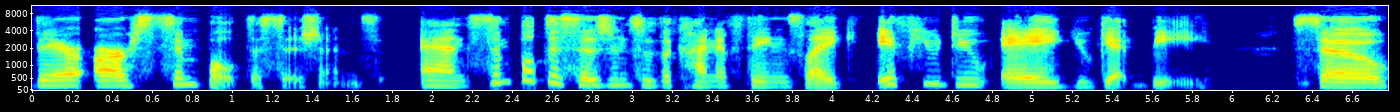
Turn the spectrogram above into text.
there are simple decisions. And simple decisions are the kind of things like if you do A, you get B. So,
